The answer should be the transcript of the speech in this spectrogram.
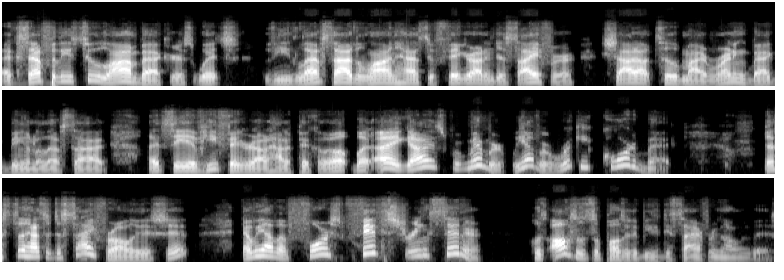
except for these two linebackers, which the left side of the line has to figure out and decipher. Shout out to my running back being on the left side. Let's see if he figured out how to pick her up. But hey, guys, remember we have a rookie quarterback that still has to decipher all of this shit, and we have a fourth, fifth string center who's also supposed to be deciphering all of this.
